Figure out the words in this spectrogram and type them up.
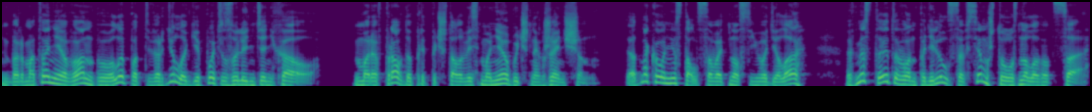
Бормотание Ван Буэлэ подтвердило гипотезу Линь Тяньхао. Мэр вправду предпочитал весьма необычных женщин. Однако он не стал совать нос в его дела. Вместо этого он поделился всем, что узнал от отца.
